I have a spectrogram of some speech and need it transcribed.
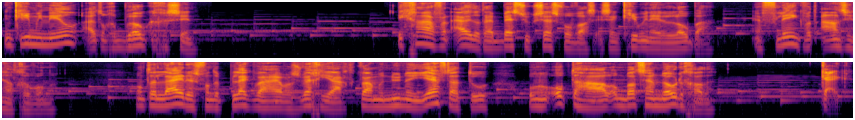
Een crimineel uit een gebroken gezin. Ik ga ervan uit dat hij best succesvol was in zijn criminele loopbaan en flink wat aanzien had gewonnen. Want de leiders van de plek waar hij was weggejaagd kwamen nu naar Jefta toe om hem op te halen omdat ze hem nodig hadden. Kijk,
